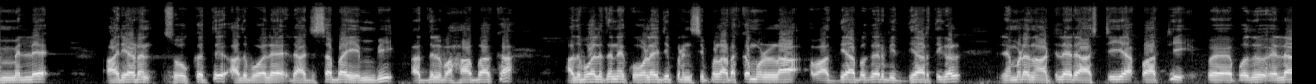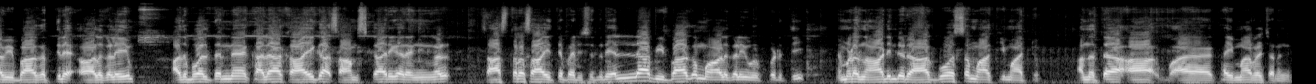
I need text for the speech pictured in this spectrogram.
M L A Aryadan Shoukath അതുപോലെ രാജ്യസഭ എം പി അബ്ദുൽ വഹാബാക്ക അതുപോലെ തന്നെ കോളേജ് പ്രിൻസിപ്പൽ അടക്കമുള്ള അധ്യാപകർ വിദ്യാർത്ഥികൾ നമ്മുടെ നാട്ടിലെ രാഷ്ട്രീയ പാർട്ടി പൊതു എല്ലാ വിഭാഗത്തിലെ ആളുകളെയും അതുപോലെ തന്നെ കലാ കായിക സാംസ്കാരിക രംഗങ്ങൾ ശാസ്ത്ര സാഹിത്യ പരിഷത്തിന്റെ എല്ലാ വിഭാഗം ആളുകളെയും ഉൾപ്പെടുത്തി നമ്മുടെ നാടിന്റെ ഒരു ആഘോഷമാക്കി മാറ്റും. അന്നത്തെ ആ കൈമാറൽ ചടങ്ങ്.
